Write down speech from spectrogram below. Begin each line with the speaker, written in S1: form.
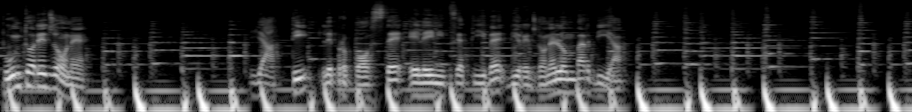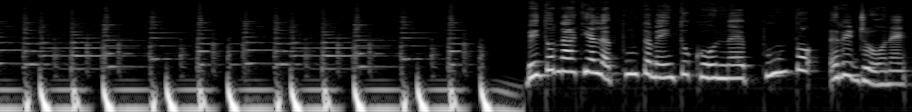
S1: Punto Regione. Gli atti, le proposte e le iniziative di Regione Lombardia.
S2: Bentornati all'appuntamento con Punto Regione.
